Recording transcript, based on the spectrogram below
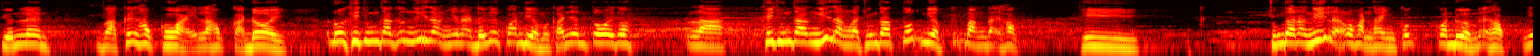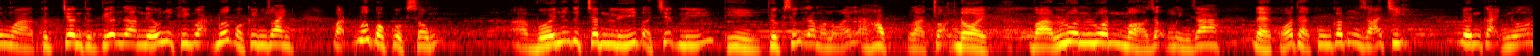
tiến lên và cái học hỏi là học cả đời. Đôi khi chúng ta cứ nghĩ rằng như này đấy cái quan điểm của cá nhân tôi thôi là khi chúng ta nghĩ rằng là chúng ta tốt nghiệp cái bằng đại học thì chúng ta đã nghĩ là nó hoàn thành con đường đại học. Nhưng mà thực trên thực tiễn ra nếu như khi bạn bước vào kinh doanh bạn bước vào cuộc sống à, với những cái chân lý và triết lý thì thực sự ra mà nói là học là chọn đời và luôn luôn mở rộng mình ra để có thể cung cấp những giá trị. Bên cạnh nữa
